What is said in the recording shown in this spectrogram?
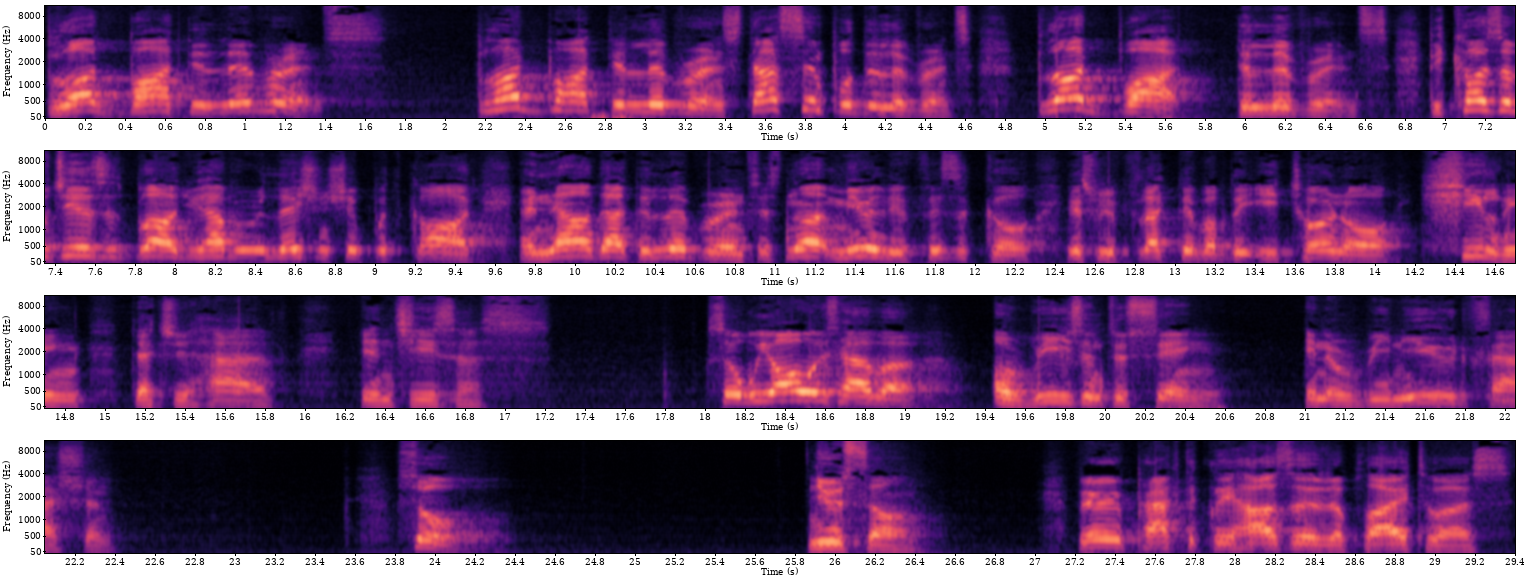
Blood bought deliverance. Blood bought deliverance, not simple deliverance. Blood bought deliverance. Because of Jesus' blood, you have a relationship with God. And now that deliverance is not merely physical, it's reflective of the eternal healing that you have in Jesus. So we always have a, a reason to sing in a renewed fashion. So, new song. Very practically, how does it apply to us?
